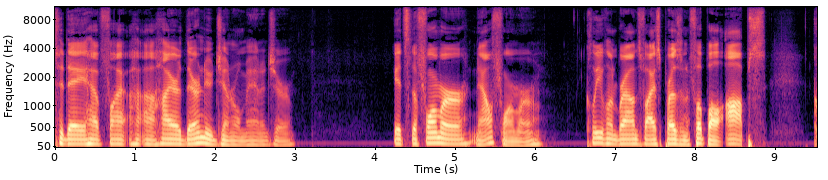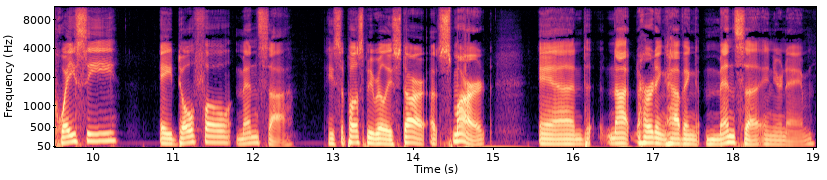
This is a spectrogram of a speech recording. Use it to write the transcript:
today have fi- uh, hired their new general manager. It's the former, now former, Cleveland Browns vice president of football ops, Kwesi Adofo-Mensah. He's supposed to be really star- uh, smart and not hurting having Mensa in your name.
